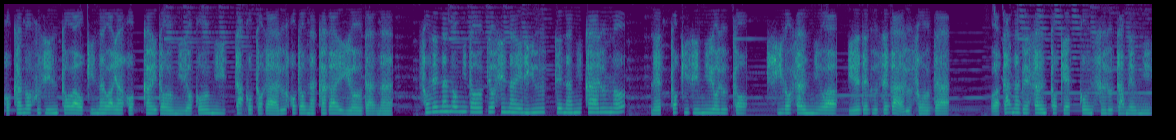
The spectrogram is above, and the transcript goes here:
他の夫人とは沖縄や北海道に旅行に行ったことがあるほど仲がいいようだな。それなのに同居しない理由って何かあるの？ネット記事によると、千尋さんには家出癖があるそうだ。渡辺さんと結婚するために、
